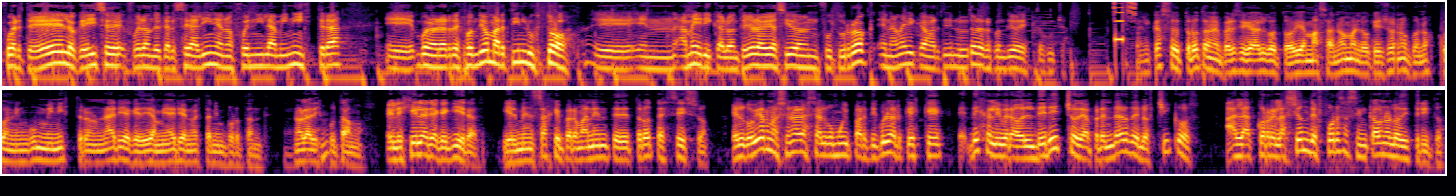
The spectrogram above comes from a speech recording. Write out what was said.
Fuerte, ¿eh? Lo que dice fueron de tercera línea, no fue ni la ministra. Eh, bueno, le respondió Martín Lustó eh, en América. Lo anterior había sido en Futurock. En América, Martín Lustó le respondió esto, escucha. En el caso de Trota me parece que hay algo todavía más anómalo que yo no conozco ningún ministro en un área que diga mi área no es tan importante. No la disputamos. Elegí el área que quieras. Y el mensaje permanente de Trota es eso. El gobierno nacional hace algo muy particular, que es que deja liberado el derecho de aprender de los chicos a la correlación de fuerzas en cada uno de los distritos.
